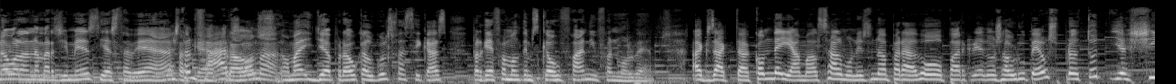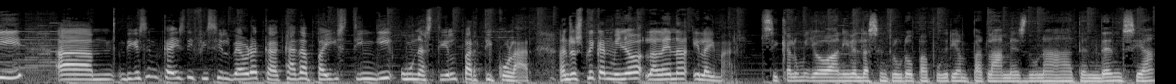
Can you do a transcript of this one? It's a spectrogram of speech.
No volen emergir més, ja està bé, eh? Ja estan perquè farts, prou, home. home. ja prou que algú els faci cas, perquè ja fa molt temps que ho fan i ho fan molt bé. Exacte. Com dèiem, el Salmon és un aparador per creadors europeus, però tot i així, eh, diguéssim que és difícil veure que cada país tingui un estil particular. Ens ho expliquen millor l'Helena i l'Aimar. Sí que millor a nivell de centre Europa podríem parlar més d'una tendència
